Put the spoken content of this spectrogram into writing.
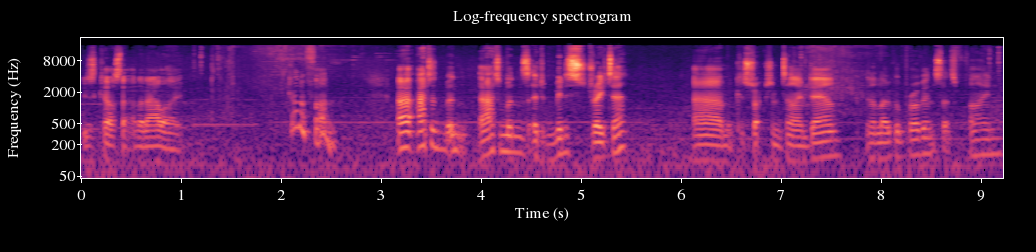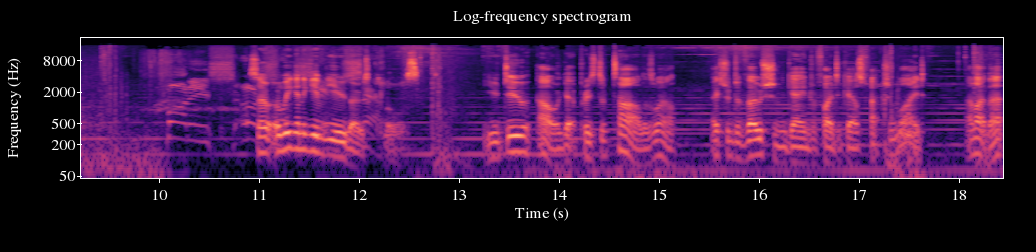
You just cast that on an ally. Kind of fun. Uh, Ataman, Ataman's Administrator. Um, construction time down in a local province, that's fine. So are we going to give you those claws? You do... Oh, we get Priest of Tal as well. Extra devotion gained for fighting chaos faction-wide. I like that.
